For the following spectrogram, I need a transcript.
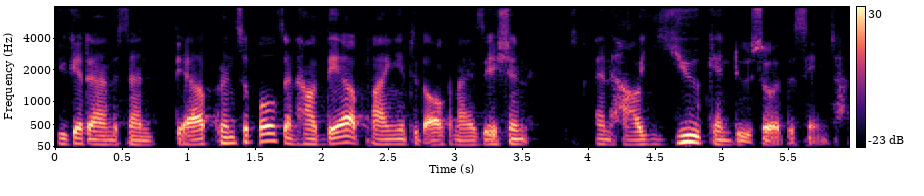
You get to understand their principles and how they're applying it to the organization and how you can do so at the same time.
